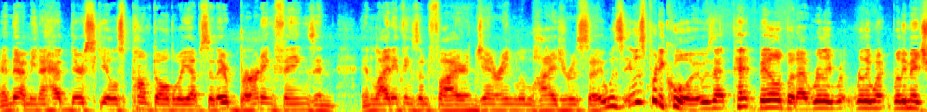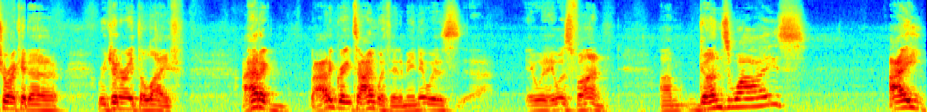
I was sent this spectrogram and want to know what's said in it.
and I mean I had their skills pumped all the way up, so they're burning things and, and lighting things on fire and generating little hydras. So it was it was pretty cool. It was that pet build, but I really really went really made sure I could uh, regenerate the life. I had a I had a great time with it. I mean it was it, it was fun. Um, guns wise, I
